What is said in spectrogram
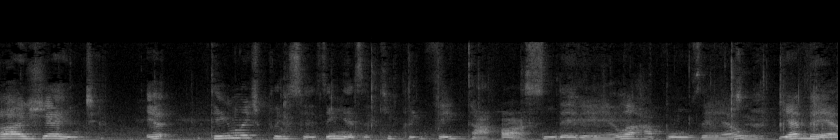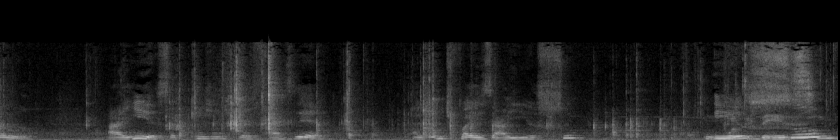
Ó, gente, eu tenho umas princesinhas aqui pra enfeitar. Ó, Cinderela, Rapunzel Rapunzel. e a Bela. Aí, sabe o que a gente vai fazer? A gente vai usar isso. Um outro Isso. desse.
